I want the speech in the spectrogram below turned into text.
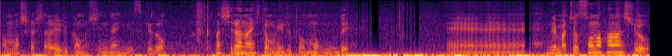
まあ、もしかしたらいるかもしれないんですけど、まあ、知らない人もいると思うので、えー、で、まあ、ちょっとその話を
